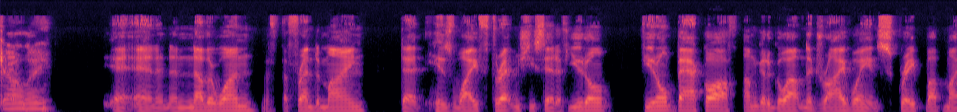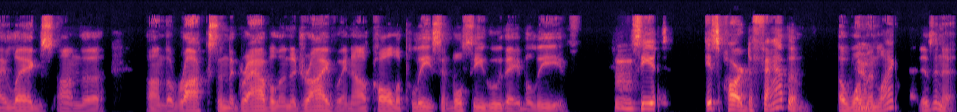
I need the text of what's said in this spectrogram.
golly. And, and another one, a friend of mine, that his wife threatened. She said, "If you don't, if you don't back off, I'm going to go out in the driveway and scrape up my legs on the on the rocks and the gravel in the driveway and I'll call the police and we'll see who they believe. Hmm. See, it's it's hard to fathom a woman yeah. like that, isn't it?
